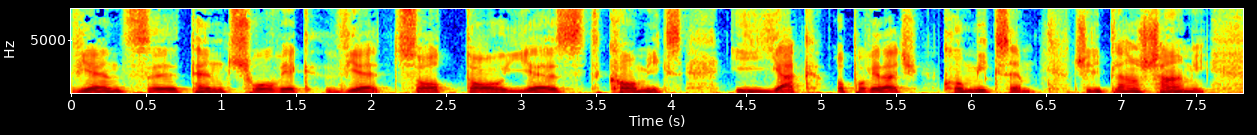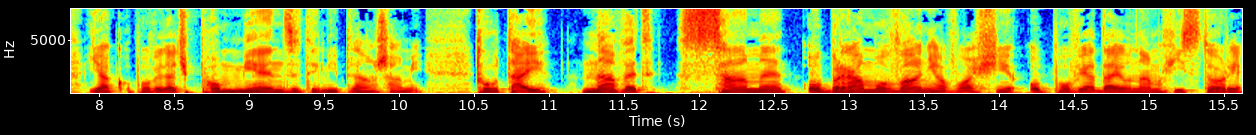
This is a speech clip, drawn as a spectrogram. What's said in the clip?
więc y, ten człowiek wie, co to jest komiks i jak opowiadać komiksem, czyli planszami, jak opowiadać pomiędzy tymi planszami. Tutaj nawet same obramowania właśnie opowiadają nam historię.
